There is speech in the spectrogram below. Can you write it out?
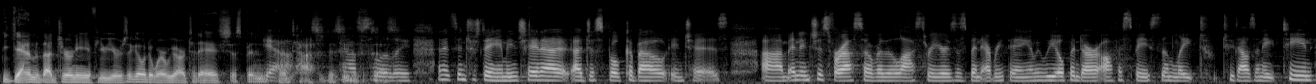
began with that journey a few years ago to where we are today it's just been yeah, fantastic to see this. absolutely. And it's interesting i mean shayna I just spoke about inches. Um, and inches for us over the last three years has been everything. I mean we opened our office space in late 2018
